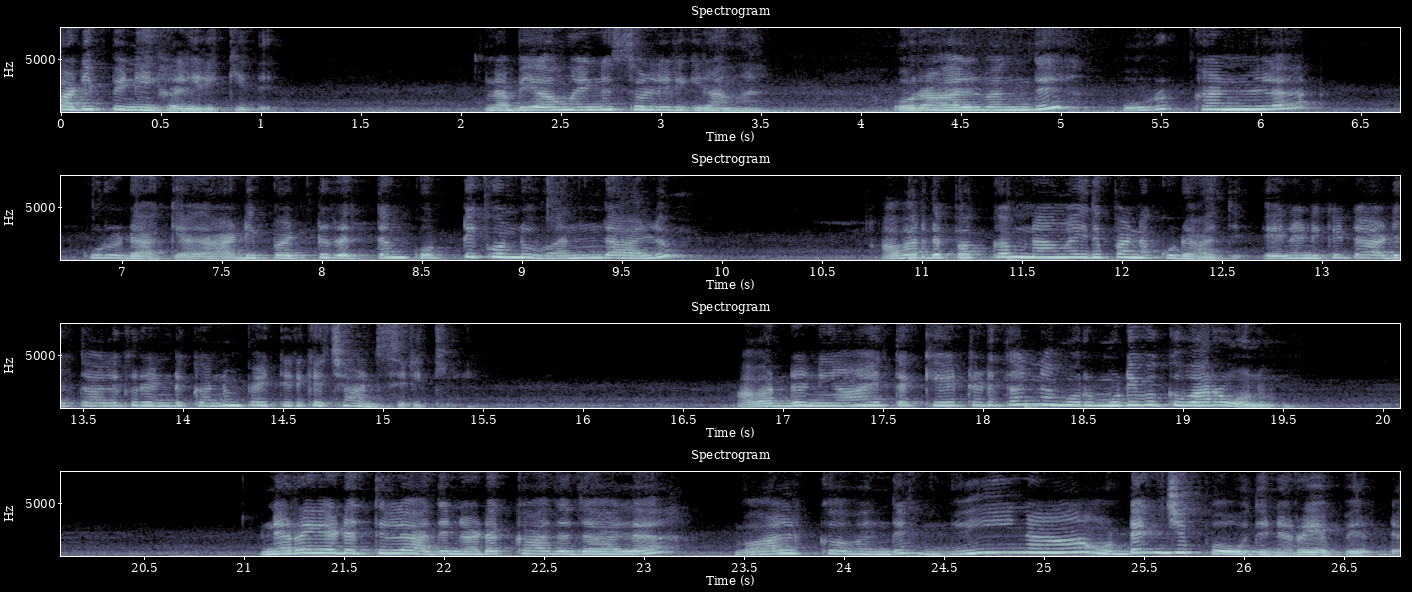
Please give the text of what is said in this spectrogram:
படிப்பினைகள் இருக்குது. நபி அவங்க என்ன சொல்லியிருக்கிறாங்க? ஒரு ஆள் வந்து ஒரு கண்ணில் குருடாக்கி அதை அடிபட்டு ரத்தம் கொட்டி கொண்டு வந்தாலும் அவரது பக்கம் நாங்கள் இது பண்ணக்கூடாது. என்னென்னு கேட்டால் அடுத்த ஆளுக்கு ரெண்டு கண்ணும் போயிட்டு இருக்க சான்ஸ் இருக்கு. அவரது நியாயத்தை கேட்டுட்டு தான் நாங்கள் ஒரு முடிவுக்கு வரணும். நிறைய இடத்துல அது நடக்காததால் வாழ்க்கை வந்து வீணாக உடைஞ்சு போகுது நிறைய பேர்கிட்ட.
